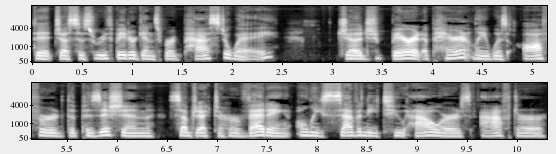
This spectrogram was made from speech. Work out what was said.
that Justice Ruth Bader Ginsburg passed away. Judge Barrett apparently was offered the position subject to her vetting only 72 hours after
